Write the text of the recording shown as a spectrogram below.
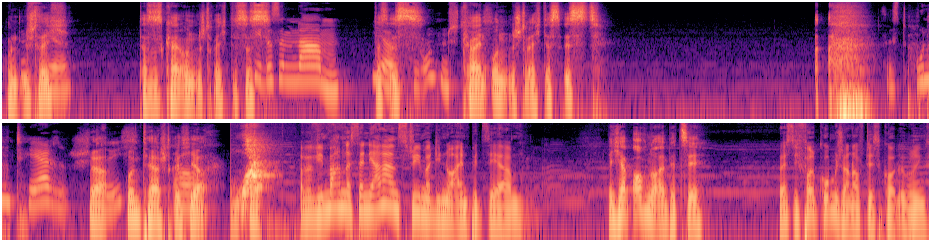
Untenstrich? Das ist kein Untenstrich, das Steht ist das im Namen? das Hier, ist ein Untenstrich. kein Untenstrich, das ist. Das ist Unterstrich. Ja, Unterstrich, Oh. ja. Aber wie machen das denn die anderen Streamer, die nur einen PC haben? Ich habe auch nur einen PC. Hört sich voll komisch an auf Discord übrigens.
